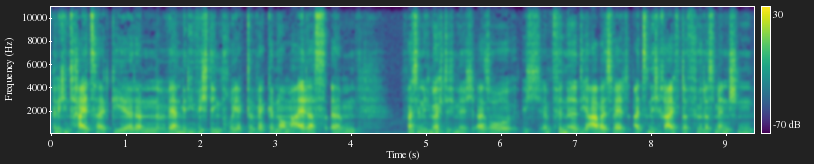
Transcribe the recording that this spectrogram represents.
wenn ich in Teilzeit gehe, dann werden mir die wichtigen Projekte weggenommen. All das ähm, weiß ich nicht, möchte ich nicht. Also ich empfinde die Arbeitswelt als nicht reif dafür, dass Menschen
